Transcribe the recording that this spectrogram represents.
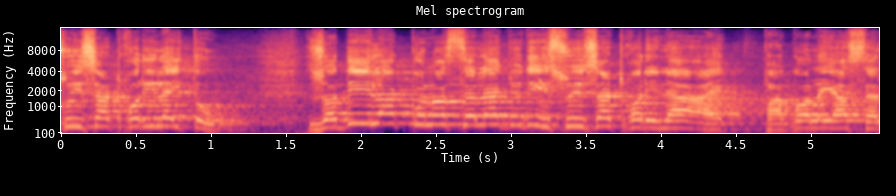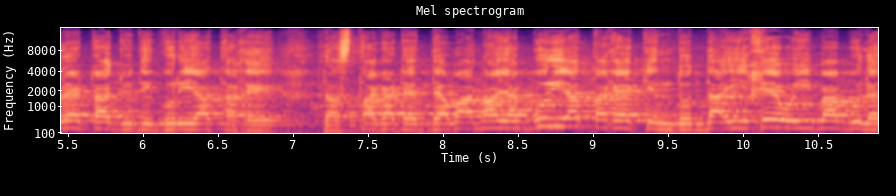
সুইসাইড করিলাইতো। যদি ইলাক কোনো ছেলে যদি সুইসাইড করিলাই পাগল ইয়া ছেলেটা যদি ঘুরিয়া থাকে রাস্তাঘাটে দেওয়া নয় ঘুরিয়া থাকে, কিন্তু দায়ী খে হইবা বলে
